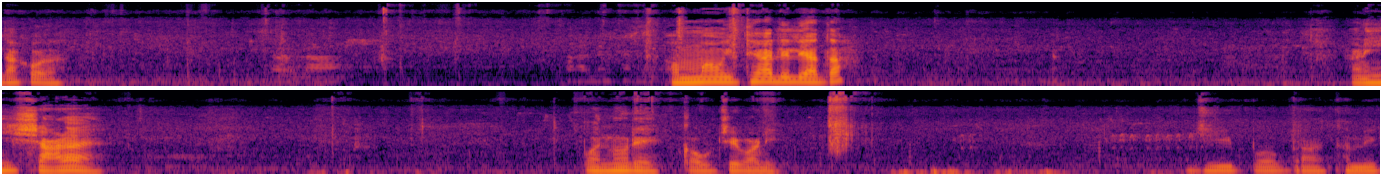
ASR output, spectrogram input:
दाखव ना. हम्मा इथे आलेली आता. आणि ही शाळा आहे. पनोरे कवचेवाडी. जी प प्राथमिक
